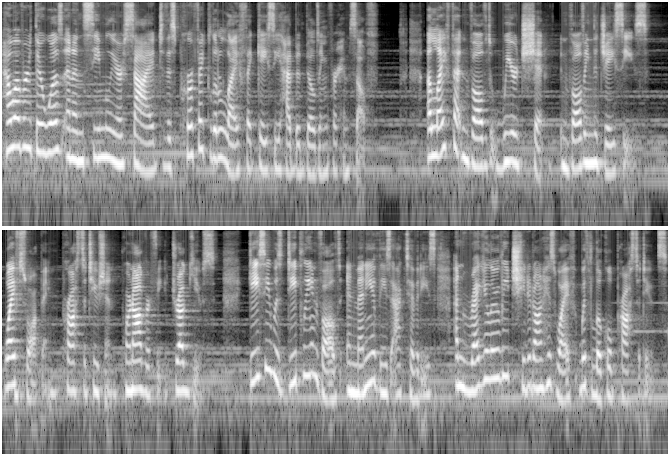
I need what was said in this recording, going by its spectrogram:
However, there was an unseemlier side to this perfect little life that Gacy had been building for himself. A life that involved weird shit involving the Jaycees wife swapping, prostitution, pornography, drug use. Gacy was deeply involved in many of these activities and regularly cheated on his wife with local prostitutes.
